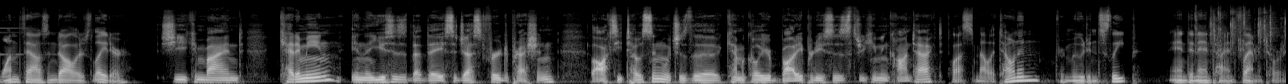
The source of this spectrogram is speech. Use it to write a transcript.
$1,000 later, She combined ketamine in the uses that they suggest for depression, oxytocin, which is the chemical your body produces through human contact, plus melatonin for mood and sleep, and an anti inflammatory.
